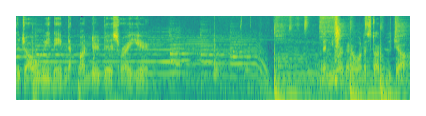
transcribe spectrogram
the job will be named under this right here. Then you are going to want to start the job.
